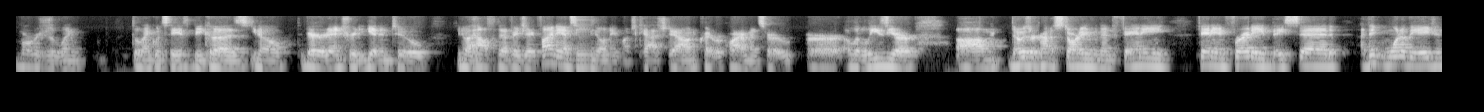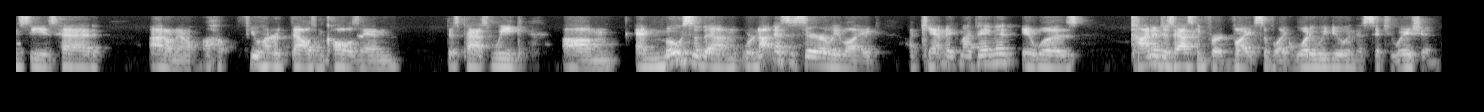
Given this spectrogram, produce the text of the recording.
mortgage delin- delinquencies because you know the barrier to entry to get into you know a house with FHA financing, you don't need much cash down. Credit requirements are are a little easier. Um, those are kind of starting, and then Fannie Fannie and Freddie they said I think one of the agencies had I don't know a few hundred thousand calls in this past week, um, and most of them were not necessarily like I can't make my payment. It was kind of just asking for advice of like, what do we do in this situation?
